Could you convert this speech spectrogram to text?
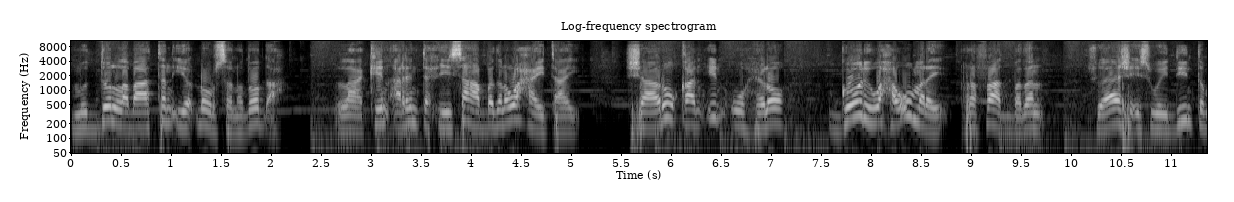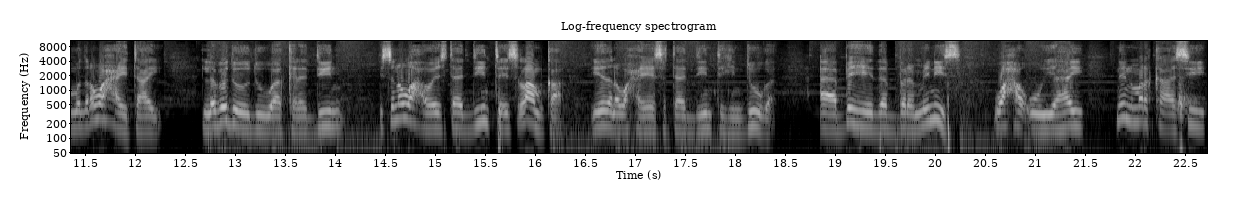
muddo labaatan iyo dhowr sannadood ah. Laakiin arrinta xiisaha badan waxay tahay shaaruqan in uu helo goori waxa u maray rafaad badan. Su'aasha isweydiinta mudna waxay tahay labadoodu waa kala diin isna waxau haystaa diinta islaamka iyadana waxay haysataa diinta hinduuga. Aabbaheeda barminis waxa uu yahay nin markaasi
